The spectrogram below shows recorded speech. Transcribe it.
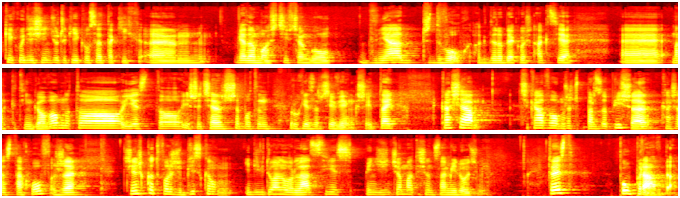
kilkudziesięciu czy kilkuset takich wiadomości w ciągu dnia czy dwóch. A gdy robię jakąś akcję e, marketingową, no to jest to jeszcze cięższe, bo ten ruch jest znacznie większy. I tutaj Kasia ciekawą rzecz bardzo pisze, Kasia Stachów, że ciężko tworzyć bliską, indywidualną relację z 50 tysiącami ludźmi. To jest półprawda.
